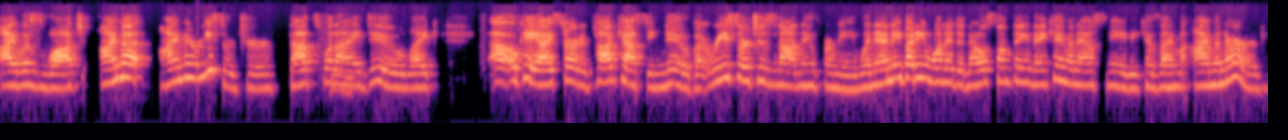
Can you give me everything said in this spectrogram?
I was watch. I'm a I'm a researcher. That's what I do. Like, uh, okay, I started podcasting new, but research is not new for me. When anybody wanted to know something, they came and asked me because I'm I'm a nerd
